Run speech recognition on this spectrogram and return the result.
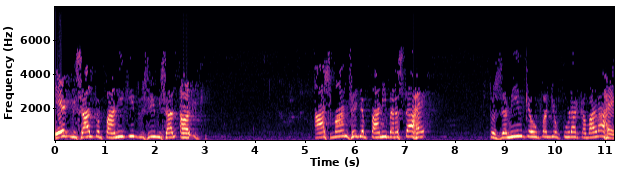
ایک مثال تو پانی کی، دوسری مثال آگ کی۔ آسمان سے جب پانی برستا ہے، تو زمین کے اوپر جو کوڑا کباڑا ہے،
